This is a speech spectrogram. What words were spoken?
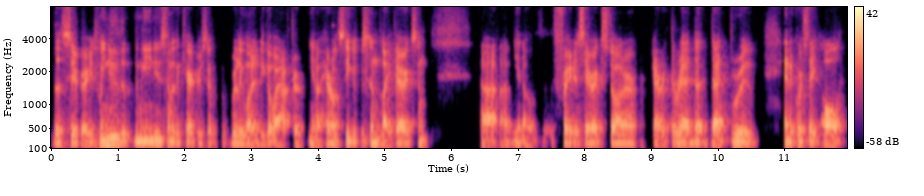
the series, we knew that we knew some of the characters that really wanted to go after. You know, Harald Sigurdsson, Leif Erikson, uh, you know, Freydis daughter, Eric the Red, that, that group. And of course, they all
